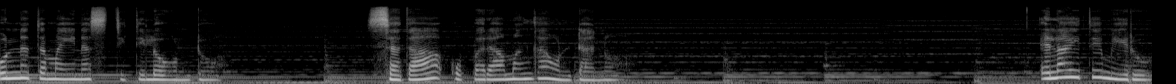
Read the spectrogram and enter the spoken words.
ఉన్నతమైన స్థితిలో ఉంటూ సదా ఉపరామంగా ఉంటాను. ఎలా అయితే మీరు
